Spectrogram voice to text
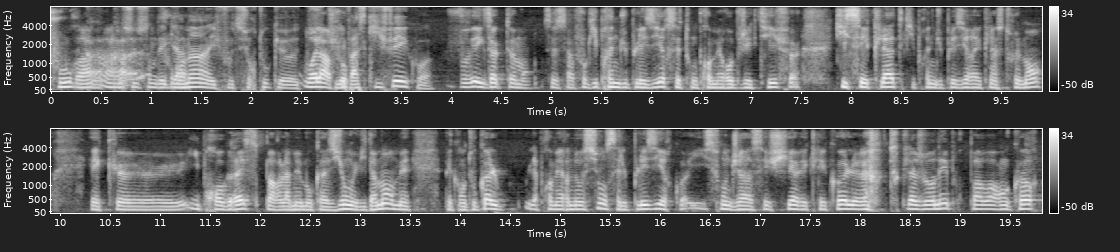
pour. Quand, ce sont des gamins, il faut surtout que tu, voilà, tu les fasses kiffer, quoi. exactement, c'est ça. Faut qu'ils prennent du plaisir, c'est ton premier objectif. Qu'ils s'éclatent, qu'ils prennent du plaisir avec l'instrument et qu'ils progressent par la même occasion, évidemment. Mais, mais qu'en tout cas, la première notion, c'est le plaisir, quoi. Ils sont déjà assez chiés avec l'école euh, toute la journée pour pas avoir encore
